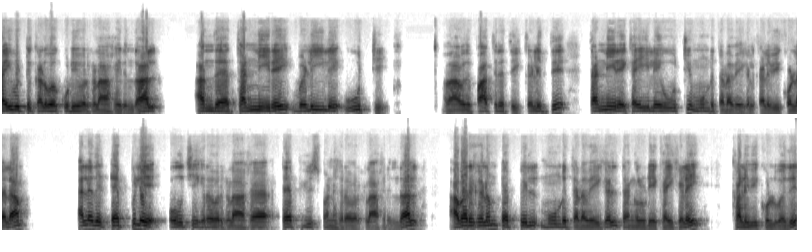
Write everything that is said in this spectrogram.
கைவிட்டு கழுவக்கூடியவர்களாக இருந்தால் அந்த தண்ணீரை வெளியிலே ஊற்றி அதாவது பாத்திரத்தை கழித்து தண்ணீரை கையிலே ஊற்றி மூன்று தடவைகள் கழுவி கொள்ளலாம். அல்லது டெப்பிலே பொது செய்கிறவர்களாக டெப் யூஸ் பண்ணுகிறவர்களாக இருந்தால் அவர்களும் டெப்பில் மூன்று தடவைகள் தங்களுடைய கைகளை கழுவி கொள்வது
